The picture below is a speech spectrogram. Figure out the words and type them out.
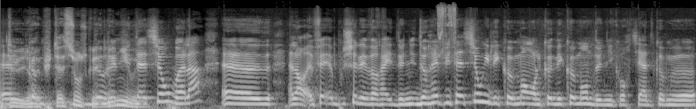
Euh, de, réputation, je connais De réputation, voilà. alors, bouchez les oreilles, Denis. De réputation, il est comment? On le connaît comment, Denis Courtiade Comme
